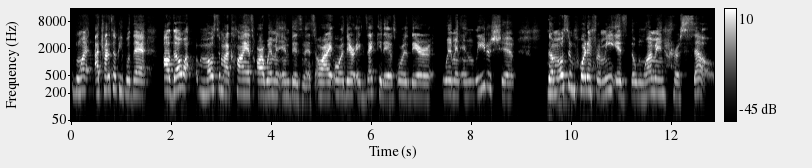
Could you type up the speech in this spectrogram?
want I try to tell people that although most of my clients are women in business or I, or they're executives or they're women in leadership, the most important for me is the woman herself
